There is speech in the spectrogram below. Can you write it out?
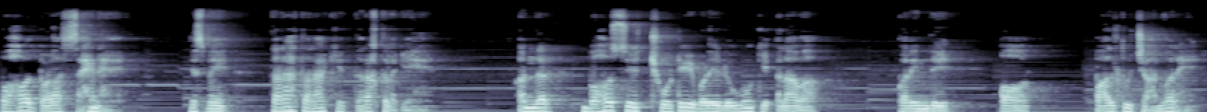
بہت بڑا سہن ہے، جس میں طرح طرح کے درخت لگے ہیں۔ اندر بہت سے چھوٹے بڑے لوگوں کے علاوہ پرندے اور پالتو جانور ہیں۔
